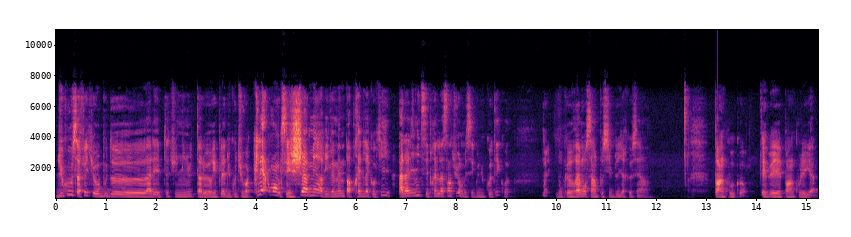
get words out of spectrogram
du coup, ça fait qu'au bout de, allez, peut-être une minute, t'as le replay. Du coup, tu vois clairement que c'est jamais arrivé, même pas près de la coquille. À la limite, c'est près de la ceinture, mais c'est que du côté, quoi. Ouais. Donc euh, vraiment, c'est impossible de dire que c'est un, pas un coup au corps, et, et pas un coup légal.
